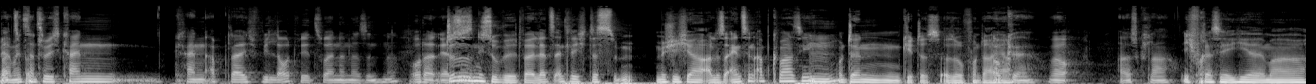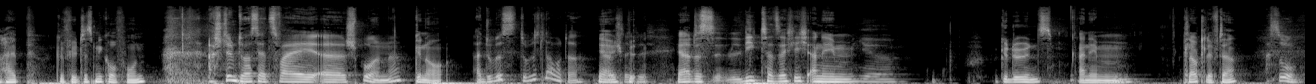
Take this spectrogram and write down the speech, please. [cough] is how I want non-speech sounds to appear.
Wir haben jetzt natürlich keinen keinen Abgleich, wie laut wir zueinander sind, ne? Oder Das ist nicht so wild, weil letztendlich das mische ich ja alles einzeln ab quasi Mhm. und dann geht es. Also von daher. Okay, ja, alles klar. Ich fresse hier immer halb gefülltes Mikrofon. Ach stimmt, du hast ja zwei äh, Spuren, ne? Genau. Ah, du bist du bist lauter. Ja, ich bin, ja, das liegt tatsächlich an dem hier Gedöns, an dem Cloudlifter. Ach so.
